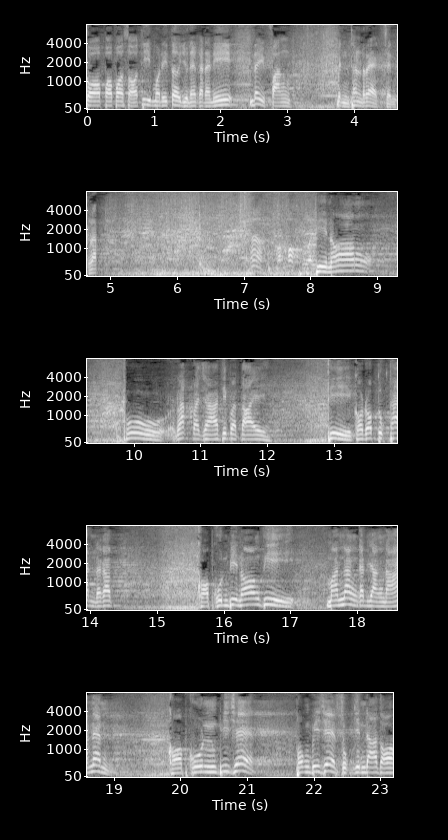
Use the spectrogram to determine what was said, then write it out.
กปปสที่มอนิเตอร์อยู่ในขณะนี้ ได้ฟังเป็นท่านแรกเสร็จครับพี่น้องผู้รักประชาธิปไตยที่เคารพทุกท่านนะครับ ขอบคุณพี่น้องที่มานั่งกันอย่างหนาแน่น ขอบคุณพี่เชษพงพิเชษสุขจินดาทอง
